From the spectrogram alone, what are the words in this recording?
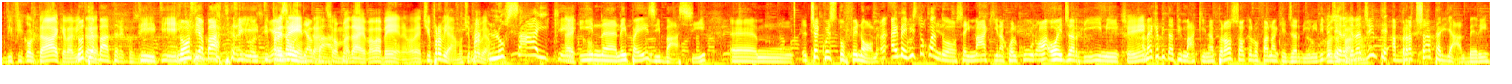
difficoltà che la vita Non ti abbattere così. ti, ti- non ti abbattere ti- così. ti eh, presenta. abbattere. Insomma, dai, va, va bene, va bene. ci proviamo, ci Ma proviamo. lo sai che Ecco. in, eh, nei Paesi Bassi ehm, c'è questo fenomeno? Hai mai visto quando sei in macchina qualcuno o ai giardini? Sì. A me è capitato in macchina, però so che lo fanno anche ai giardini. Di Cosa vedere fanno? della gente abbracciata agli alberi.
